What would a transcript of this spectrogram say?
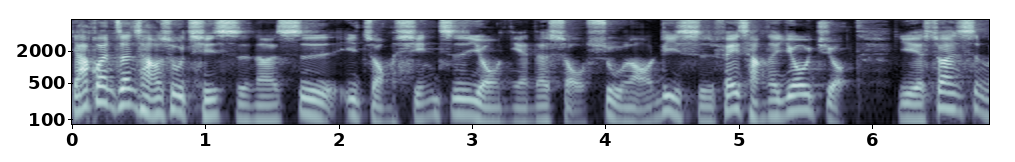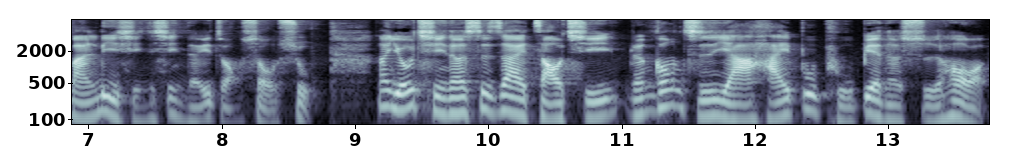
牙冠增长术其实呢是一种行之有年的手术哦，历史非常的悠久，也算是蛮例行性的一种手术。那尤其呢是在早期人工植牙还不普遍的时候，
